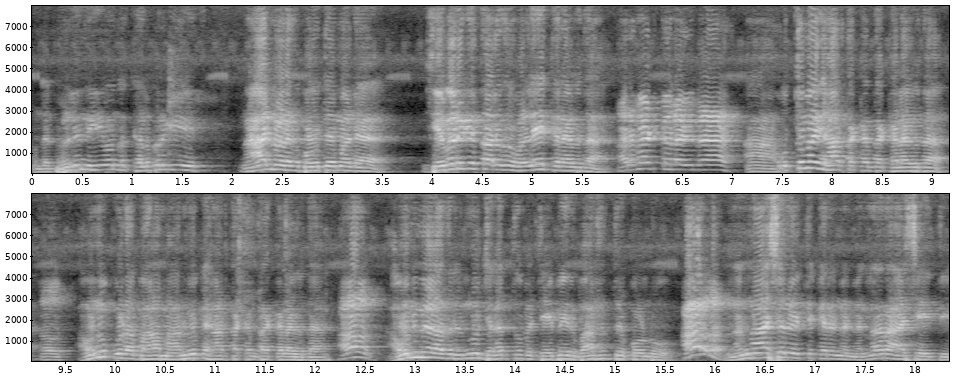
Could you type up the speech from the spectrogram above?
ಒಂದು ಬೆಳ್ಳಿನ ಈ ಒಂದು ಕಲಬುರಗಿ ನಾಡಿನೊಳಗೆ ಬಹುತೇ ಮಾಡ ಜೇವರಿಗೆ ತಾಲೂಕು ಒಳ್ಳೆ ಕಲಾವಿದ. ಅರಬೇಟ್ ಕಲಾವಿದ. ಆ ಉತ್ತಮವಾಗಿ ಹಾಡ್ತಕ್ಕಂತ ಕಲಾವಿದ. ಅವನು ಕೂಡ ಬಹಳ ಮಾನವಿಕ ಹಾಡ್ತಕ್ಕಂತ ಕಲಾವಿದ. ಅವನ ಮೇಲೆ ಆದ್ರೆ ಇನ್ನೂ ಜಗತ್ತು ಜೈಬೇರ್ ಭಾಷೆ ತಿಳ್ಕೊಂಡು ನನ್ನ ಆಸೆ ಐತಿ ಕರೆ ನಮ್ಮೆಲ್ಲರ ಆಸೆ ಐತಿ.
